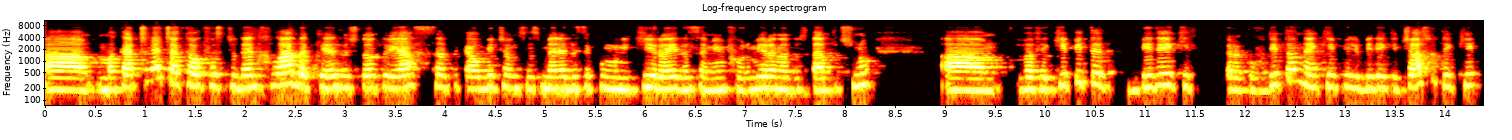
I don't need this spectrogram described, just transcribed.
А, макар, че не е чак толкова студент, хладък е, защото и аз така обичам с мене да се комуникира и да съм информирана достатъчно. А, в екипите, бидейки ръководител на екип или бидейки част от екип,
